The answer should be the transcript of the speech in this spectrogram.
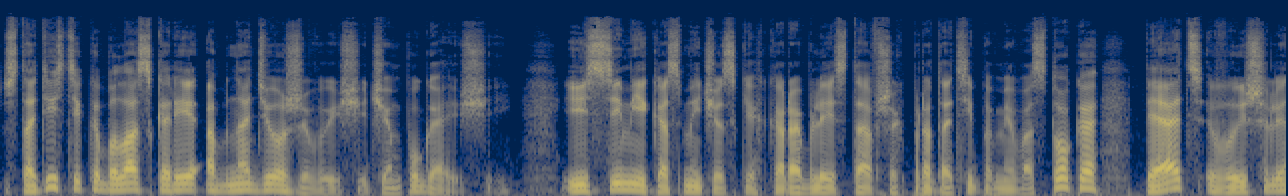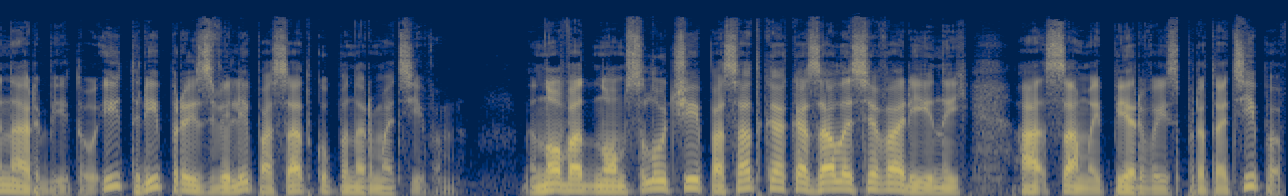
Статистика была скорее обнадеживающей, чем пугающей. Из семи космических кораблей, ставших прототипами Востока, пять вышли на орбиту, и три произвели посадку по нормативам. Но в одном случае посадка оказалась аварийной, а самый первый из прототипов,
